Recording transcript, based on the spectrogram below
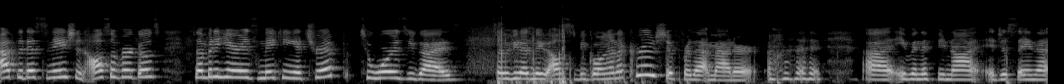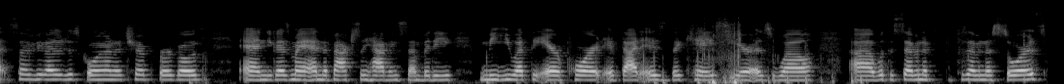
at the destination. Also, Virgos, somebody here is making a trip towards you guys. Some of you guys may also be going on a cruise ship for that matter. uh, even if you're not, it's just saying that some of you guys are just going on a trip, Virgos and you guys might end up actually having somebody meet you at the airport if that is the case here as well uh, with the seven of seven of swords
